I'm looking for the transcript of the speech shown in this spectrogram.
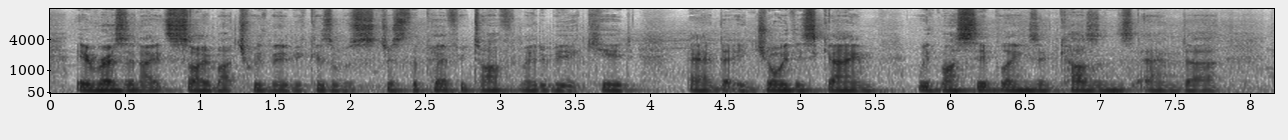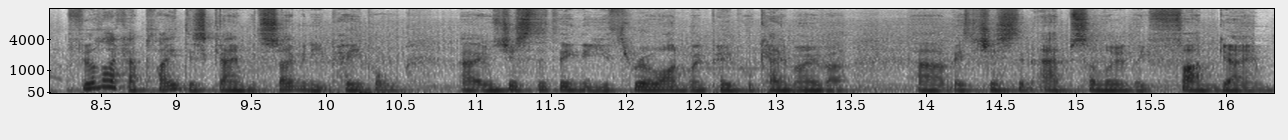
it resonates so much with me because it was just the perfect time for me to be a kid and enjoy this game with my siblings and cousins and uh, I feel like I played this game with so many people uh, it was just the thing that you threw on when people came over. Um, it's just an absolutely fun game.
